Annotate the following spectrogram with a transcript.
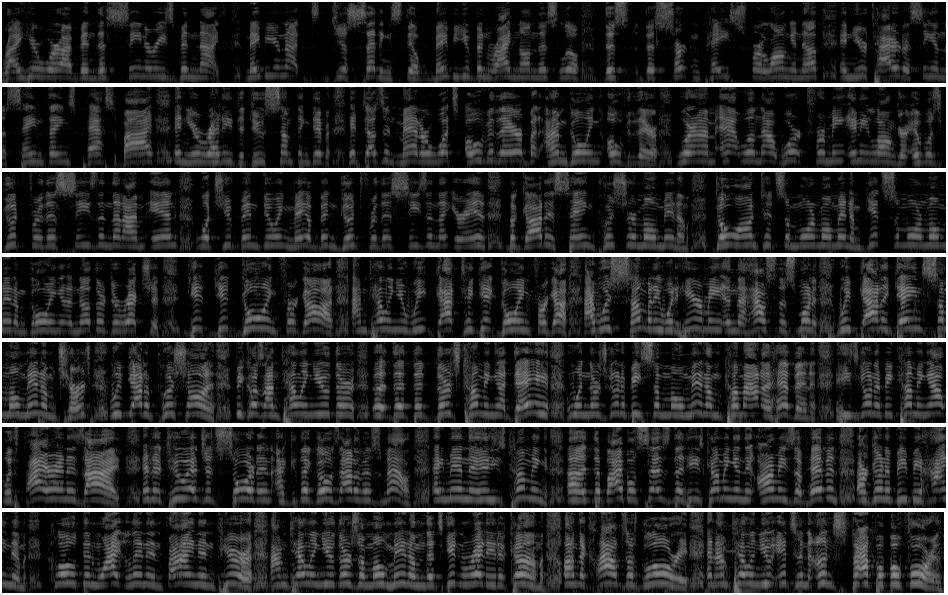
right here where I've been, this scenery's been nice. Maybe you're not just sitting still. Maybe you've been riding on this little this this certain pace for long enough and you're tired of seeing the same things pass by and you're ready to do something different. It doesn't matter what's over there, but I'm going over there. Where I'm at will not work for me any longer. It was good for this season that I'm in. What you've been doing may have been good for this season that you're in, but God is saying push your momentum. Go on to some more momentum. Get some more momentum going in another direction. Get, get going for God. I'm telling you, we've got to get going for God. I wish somebody would hear me in the house this morning. We've got to gain some momentum, church. We've got to push on because I'm telling you, there, uh, the, the, there's coming a day when there's going to be some momentum come out of heaven. He's going to be coming out with fire in his eyes and a two edged sword in, uh, that goes out of his mouth. Amen. He's coming. Uh, the Bible says that he's coming, and the armies of heaven are going to be behind him, clothed in white linen, fine and pure. I'm telling you, there's a momentum that's getting ready to come on the clouds of glory. And I'm telling you, it's an unstoppable force.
